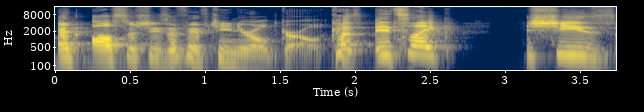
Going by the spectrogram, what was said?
and also she's a 15-year-old girl cuz it's like she's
